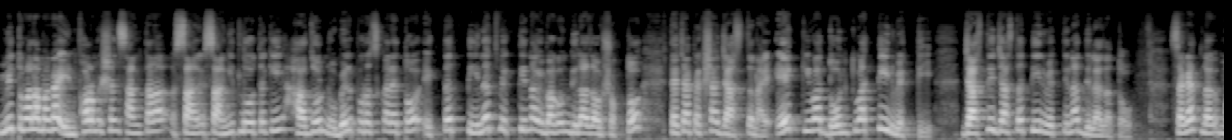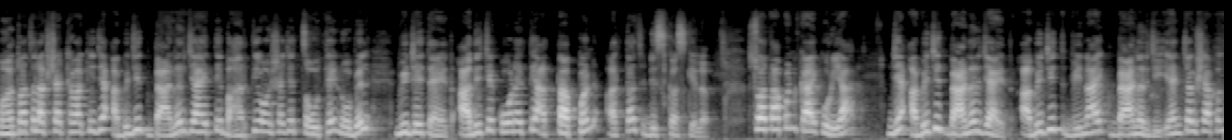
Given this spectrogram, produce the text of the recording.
मी तुम्हाला मग इन्फॉर्मेशन सांगताना सांग सांगितलं होतं की हा जो नोबेल पुरस्कार आहे तो एकतर तीनच व्यक्तींना विभागून दिला जाऊ शकतो त्याच्यापेक्षा जास्त नाही. एक किंवा दोन किंवा तीन व्यक्ती. जास्तीत जास्त तीन व्यक्तींना दिला जातो. सगळ्यात ल महत्त्वाचं लक्षात ठेवा की जे अभिजित बॅनर्जी आहेत ते भारतीय वंशाचे चौथे नोबेल विजेते आहेत. आधीचे कोण आहेत ते आत्ता आपण आत्ताच डिस्कस केलं. सो आता आपण काय करूया? जे अभिजित बॅनर्जी आहेत अभिजित विनायक बॅनर्जी यांच्याविषयी आपण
